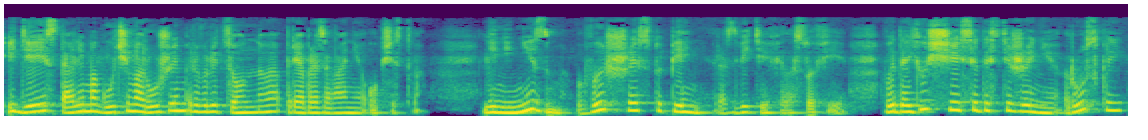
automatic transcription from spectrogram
идеи стали могучим оружием революционного преобразования общества. Ленинизм – высшая ступень развития философии, выдающееся достижение русской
